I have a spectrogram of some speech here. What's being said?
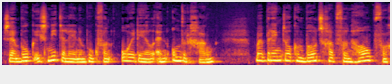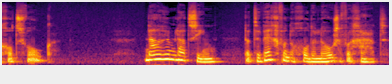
Zijn boek is niet alleen een boek van oordeel en ondergang, maar brengt ook een boodschap van hoop voor Gods volk. Nahum laat zien dat de weg van de goddeloze vergaat.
